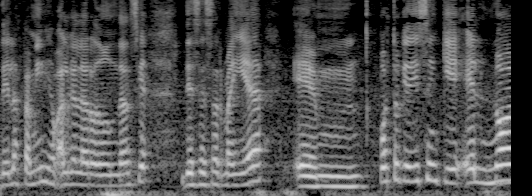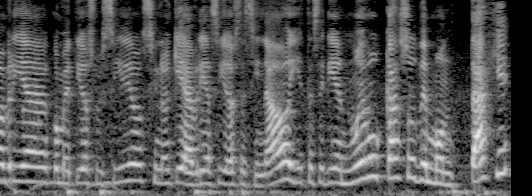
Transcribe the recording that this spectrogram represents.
de la familia, valga la redundancia, de César Mayera, em, puesto que dicen que él no habría cometido suicidio, sino que habría sido asesinado y este sería un nuevo caso de montaje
